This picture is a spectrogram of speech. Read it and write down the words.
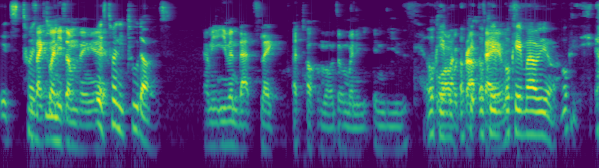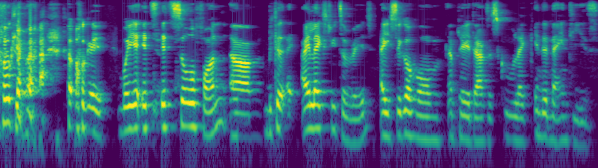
It's twenty. It's like 20 something, yeah. Yeah, it's twenty two dollars. I mean, even that's like a tough amount of money in these. Okay, Ma- okay, crap okay, times. okay, Mario. Okay, okay, Ma- okay. But yeah, it's it's so fun. Um, because I, I like Streets of Rage. I used to go home and play it after school, like in the nineties.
